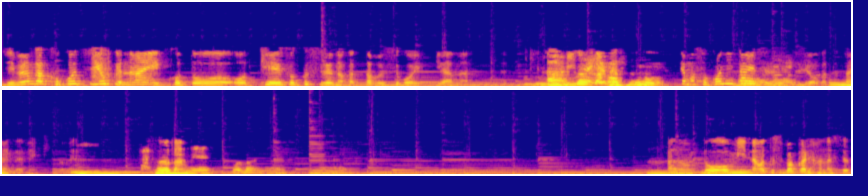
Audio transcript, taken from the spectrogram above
自分が心地よくないことを継続するのが多分すごい嫌な。あ、見ないけど、でもそこに対する熱量が高いんだね、きっとね。あ、そうだね。そうだね。あの、どう？みんな、私ばっかり話しちゃっ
